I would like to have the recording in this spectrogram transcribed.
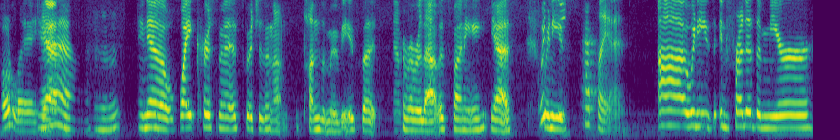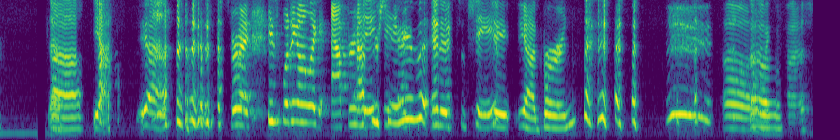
Totally. Yeah. Yeah. Mhm. I know. White Christmas, which isn't on tons of movies, but Yeah. I remember that was funny. Yes. Which when he's is that playing? uh when he's in front of the mirror. Uh yes. Yeah. That's right. He's putting on like aftershave. Aftershave and it's just Shave? sta- yeah, it burns. oh, Oh. my gosh.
